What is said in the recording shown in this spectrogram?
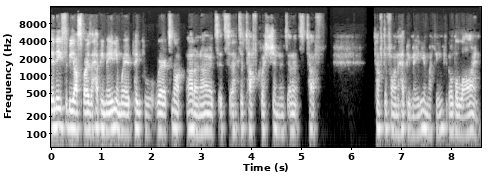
there needs to be, I suppose, a happy medium where people where it's not. I don't know. It's it's it's a tough question, it's, and it's tough tough to find the happy medium. I think, or the line.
